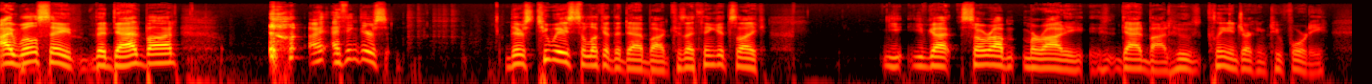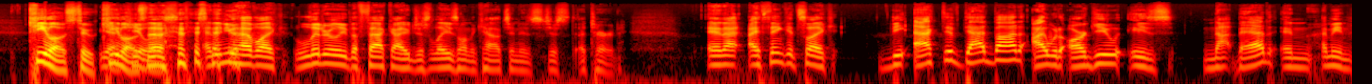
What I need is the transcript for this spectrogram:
I will say the dad bod. I I think there's there's two ways to look at the dad bod because I think it's like you, you've got Sohrab Moradi, dad bod, who's clean and jerking 240. kilos too. Yeah, kilos. kilos. and then you have like literally the fat guy who just lays on the couch and is just a turd. And I, I think it's like the active dad bod, I would argue, is not bad. And I mean,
